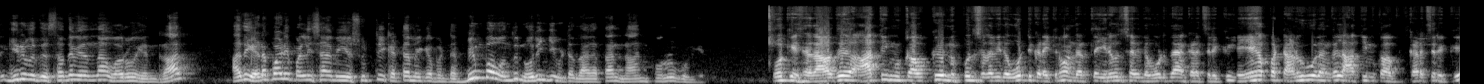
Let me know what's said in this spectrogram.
இருபது சதவீதம் தான் வரும் என்றால் அது எடப்பாடி பழனிசாமியை சுற்றி கட்டமைக்கப்பட்ட பிம்பம் வந்து நொறுங்கி விட்டதாகத்தான் நான் பொருள் கொள்கிறேன். ஓகே சார் அதாவது அதிமுகவுக்கு முப்பது சதவீத ஓட்டு கிடைக்கணும். அந்த இடத்துல இருபது சதவீத ஓட்டு தான் கிடைச்சிருக்கு. ஏகப்பட்ட அனுகூலங்கள் அதிமுகவுக்கு கிடைச்சிருக்கு.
